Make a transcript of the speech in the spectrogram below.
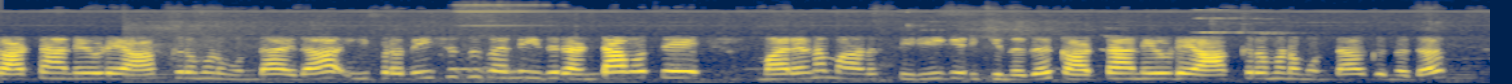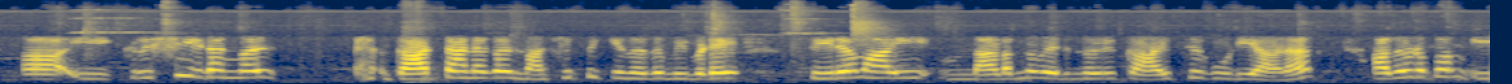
കാട്ടാനയുടെ ആക്രമണം ഉണ്ടായത്. ഈ പ്രദേശത്ത് തന്നെ ഇത് രണ്ടാമത്തെ മരണമാണ് സ്ഥിരീകരിക്കുന്നത്. കാട്ടാനയുടെ ആക്രമണം ഉണ്ടാകുന്നത്. ഈ കൃഷിയിടങ്ങൾ കാട്ടാനകൾ നശിപ്പിക്കുന്നതും ഇവിടെ സ്ഥിരമായി നടന്നു വരുന്ന ഒരു കാഴ്ച കൂടിയാണ്. അതോടൊപ്പം ഈ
